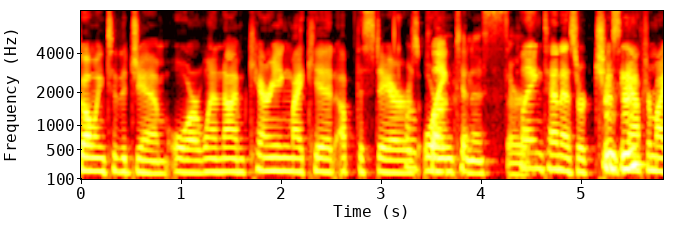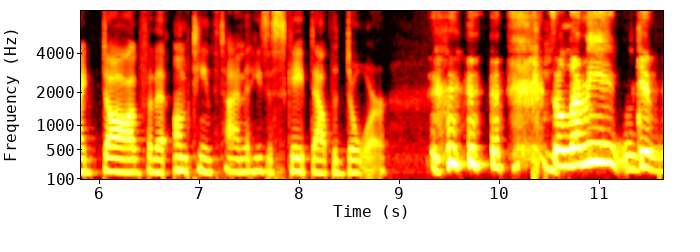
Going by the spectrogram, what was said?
going to the gym or when i'm carrying my kid up the stairs or playing or tennis or playing tennis or chasing mm-hmm. after my dog for the umpteenth time that he's escaped out the door so let me give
